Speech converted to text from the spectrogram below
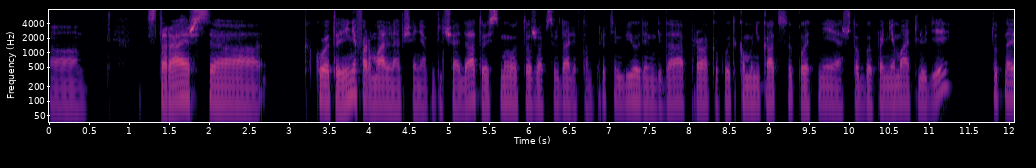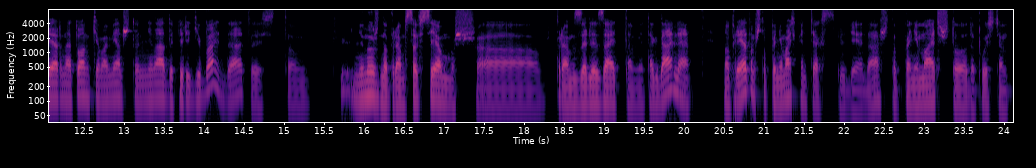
а, стараешься какое-то и неформальное общение подключать, да, то есть мы вот тоже обсуждали там про тимбилдинги, да, про какую-то коммуникацию плотнее, чтобы понимать людей. Тут, наверное, тонкий момент, что не надо перегибать, да, то есть там не нужно прям совсем уж а, прям залезать там и так далее, но при этом, чтобы понимать контекст людей, да, чтобы понимать, что, допустим,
